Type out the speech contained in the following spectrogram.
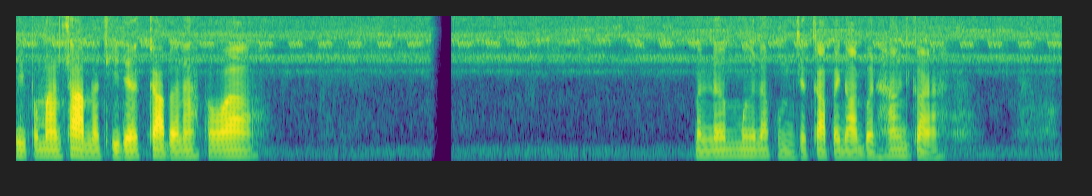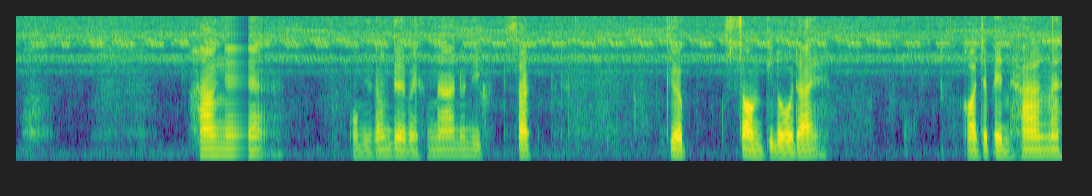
อีกประมาณสามนาทีเดี๋ยวกลับแล้วนะ เพราะว่า มันเริ่มมืดแล้วผมจะกลับไปนอนบนห้างดีกว่านะห้างเนี่ยผมจะต้องเดินไปข้างหน้านู่นอีกสักเกือบสองกิโลได้ ก็จะเป็นห้างนะ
